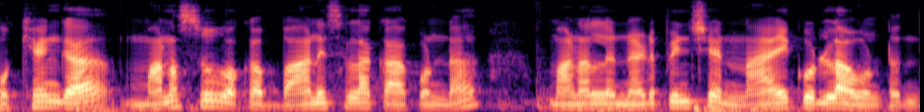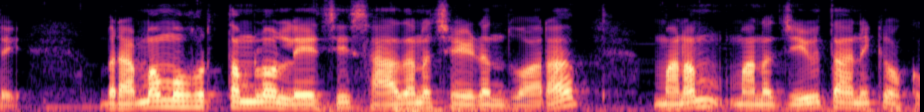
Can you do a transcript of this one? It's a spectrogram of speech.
ముఖ్యంగా మనసు ఒక బానిసలా కాకుండా మనల్ని నడిపించే నాయకుడిలా ఉంటుంది. బ్రహ్మ ముహూర్తంలో లేచి సాధన చేయడం ద్వారా మనం మన జీవితానికి ఒక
